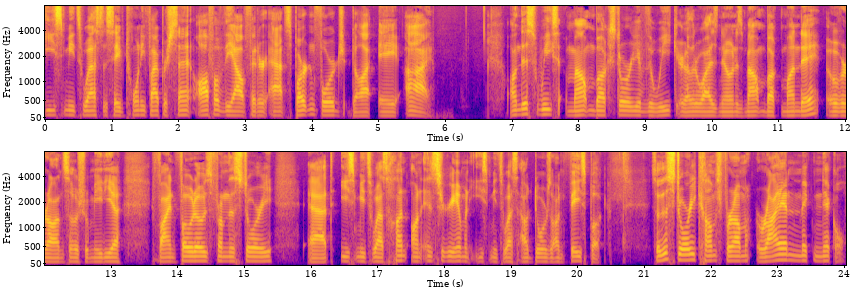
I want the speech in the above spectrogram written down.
East Meets West to save 25% off of the outfitter at SpartanForge.ai. On this week's Mountain Buck Story of the Week, or otherwise known as Mountain Buck Monday, over on social media, find photos from this story at East Meets West Hunt on Instagram and East Meets West Outdoors on Facebook. So this story comes from Ryan McNichol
